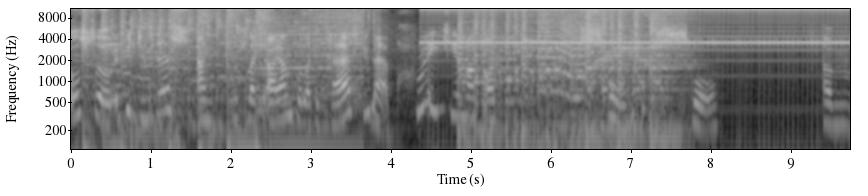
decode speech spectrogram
Also, if you do this and it's like I am for like a test, you get a crazy amount of score. Look at the score. Um,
